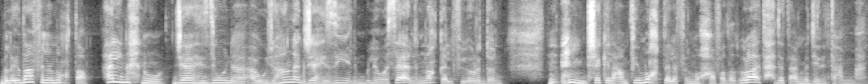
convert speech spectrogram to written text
بالإضافة لنقطة هل نحن جاهزون هل هناك جاهزية لوسائل النقل في الأردن؟ بشكل عام في مختلف المحافظات. ولا أتحدث عن مدينة عمان.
